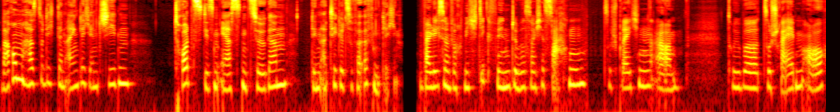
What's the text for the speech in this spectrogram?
Warum hast du dich denn eigentlich entschieden, trotz diesem ersten Zögern den Artikel zu veröffentlichen? Weil ich es einfach wichtig finde, über solche Sachen zu sprechen, ähm, drüber zu schreiben auch.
